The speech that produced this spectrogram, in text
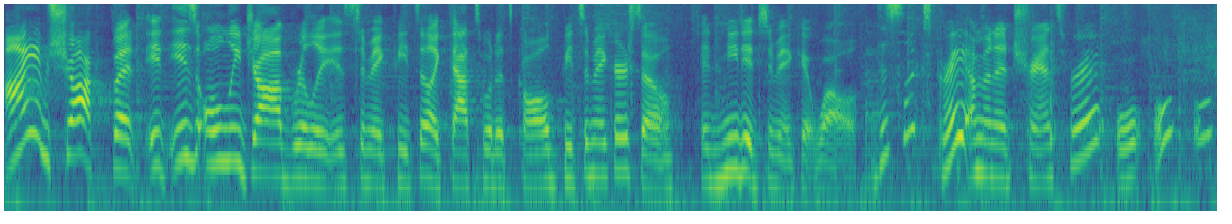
I am shocked, but it is only job really is to make pizza. Like that's what it's called, pizza maker. So it needed to make it well. This looks great. I'm gonna transfer it. Oh, oh, oh.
